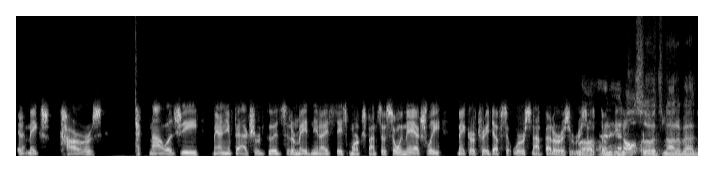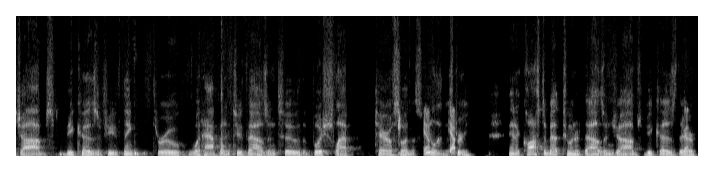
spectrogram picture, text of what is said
and it makes cars technology, manufactured goods that are made in the United States more expensive. So we may actually make our trade deficit worse, not better, as a result. Well, and, and also, it's not about jobs because if you think through what happened in 2002, the Bush slapped tariffs on the steel yep, industry, yep. and it cost about 200,000 jobs because they're yep.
